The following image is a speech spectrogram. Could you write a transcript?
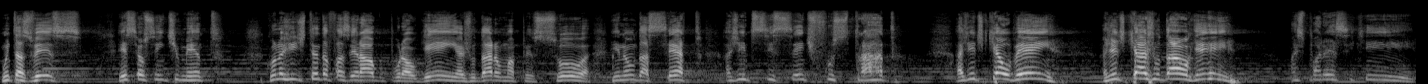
Muitas vezes, esse é o sentimento. Quando a gente tenta fazer algo por alguém, ajudar uma pessoa e não dá certo, a gente se sente frustrado. A gente quer o bem, a gente quer ajudar alguém, Mas parece que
